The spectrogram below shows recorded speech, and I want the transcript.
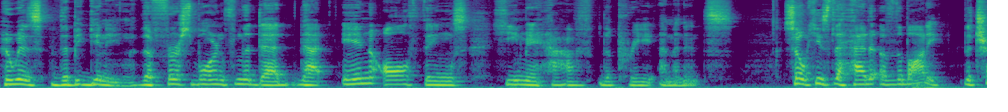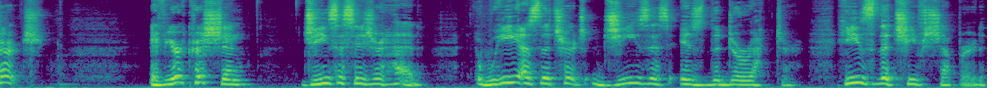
who is the beginning, the firstborn from the dead, that in all things he may have the preeminence. So he's the head of the body, the church. If you're a Christian, Jesus is your head. We, as the church, Jesus is the director. He's the chief shepherd.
